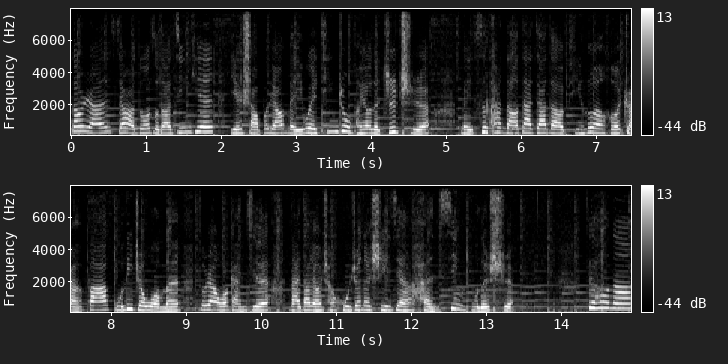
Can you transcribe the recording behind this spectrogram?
当然，小耳朵走到今天，也少不了每一位听众朋友的支持。每次看到大家的评论和转发，鼓励着我们，都让我感觉来到阳澄湖真的是一件很幸福的事。最后呢，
